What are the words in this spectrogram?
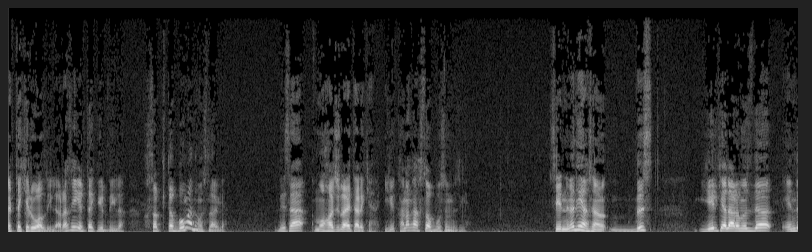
erta kirib oldinglar? Rosa erta kirdinglar. Hisob kitob bo'lmadimi sizlarga? desa, muhojirlar aytar ekan, "Yo'q, qanaqa hisob bo'lsin bizga?" Sen nima deyapsan? Biz yelkalarimizda endi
